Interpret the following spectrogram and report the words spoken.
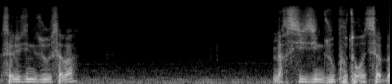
Salut Zinzou, ça va? Merci Zinzou pour ton resub.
